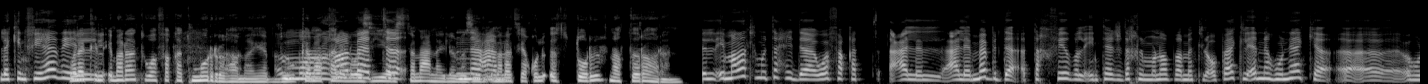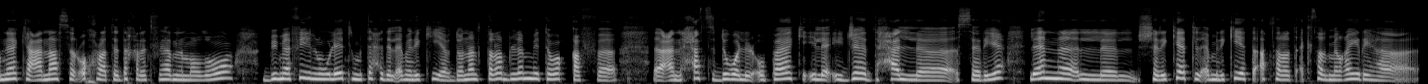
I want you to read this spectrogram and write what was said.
لكن في هذه ولكن الإمارات وافقت مرغمة يبدو كما قال الوزير. استمعنا إلى الوزير نعم. الإماراتي يقول اضطررنا اضطرارا. الإمارات المتحدة وافقت على على مبدأ تخفيض الإنتاج داخل منظمة الأوباك لأن هناك هناك عناصر أخرى تدخلت في هذا الموضوع بما فيه الولايات المتحدة الأمريكية. دونالد ترامب لم يتوقف عن حث دول الأوباك إلى إيجاد حل سريع لأن الشركات الأمريكية تأثرت أكثر من غيرها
